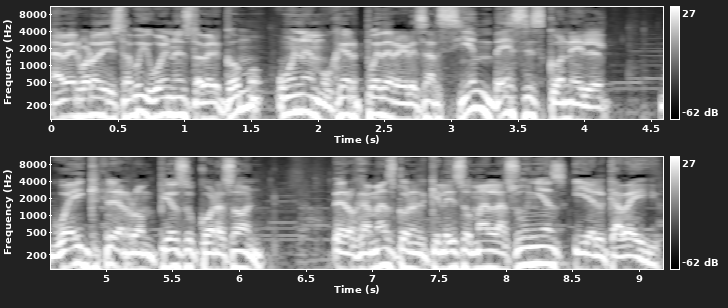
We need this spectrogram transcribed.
A ver, Brody, está muy bueno esto. A ver, ¿cómo? Una mujer puede regresar 100 veces con el güey que le rompió su corazón, pero jamás con el que le hizo mal las uñas y el cabello.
